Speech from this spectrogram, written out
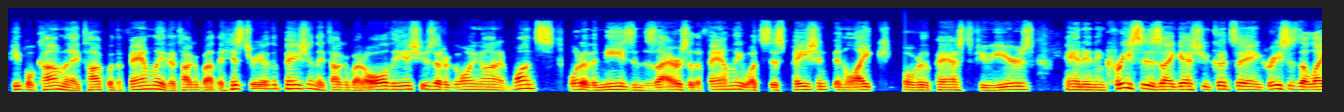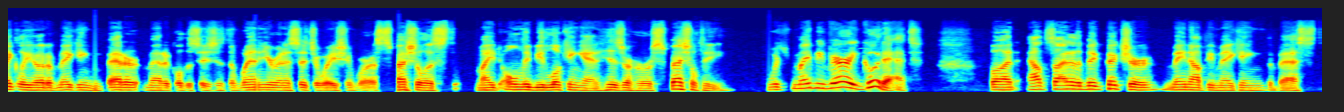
people come and they talk with the family they talk about the history of the patient they talk about all the issues that are going on at once. What are the needs and desires of the family? What's this patient been like over the past few years? And it increases i guess you could say increases the likelihood of making better medical decisions than when you're in a situation where a specialist might only be looking at his or her specialty which may be very good at but outside of the big picture may not be making the best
